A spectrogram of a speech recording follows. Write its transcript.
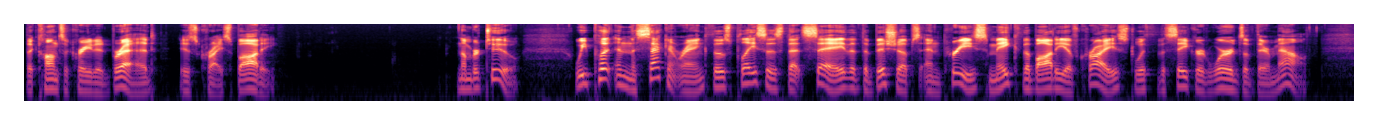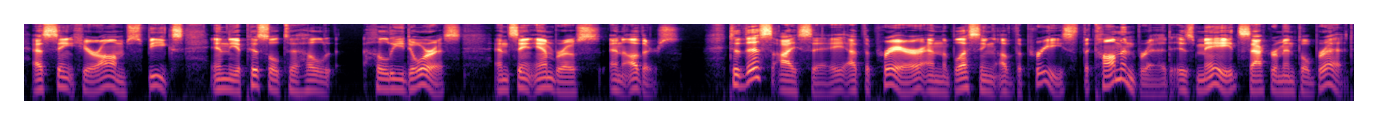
the consecrated bread is Christ's body. Number two, we put in the second rank those places that say that the bishops and priests make the body of Christ with the sacred words of their mouth, as St. Hierom speaks in the epistle to Hel- Heliodorus and St. Ambrose and others. To this I say, at the prayer and the blessing of the priest, the common bread is made sacramental bread,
